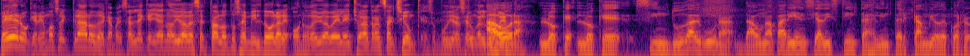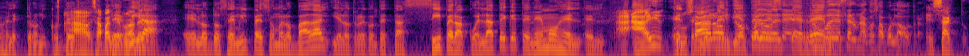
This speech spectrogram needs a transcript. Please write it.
pero queremos ser claros de que a pesar de que ella no debió haber aceptado los 12 mil dólares o no debió haber hecho la transacción, que eso pudiera ser un argumento. Ahora, lo que, lo que sin duda alguna da una apariencia distinta es el intercambio de correos electrónicos. De, Ah, esa parte de, no la Mira, eh, los 12 mil pesos me los va a dar y el otro le contesta, sí, pero acuérdate que tenemos el... el Ah, Ahí el cruzaron. pendiente de lo del ser, terreno. no puede ser una cosa por la otra. Exacto.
